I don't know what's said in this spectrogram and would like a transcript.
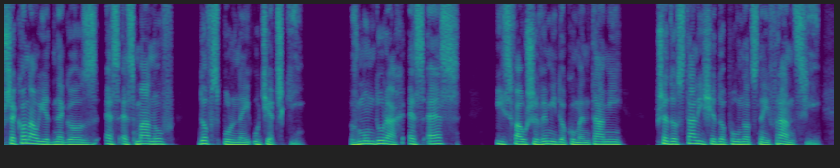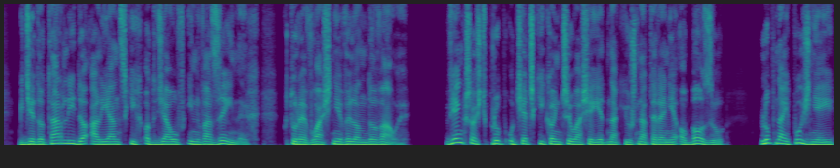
przekonał jednego z SS-manów do wspólnej ucieczki. W mundurach SS i z fałszywymi dokumentami przedostali się do północnej Francji, gdzie dotarli do alianckich oddziałów inwazyjnych, które właśnie wylądowały. Większość prób ucieczki kończyła się jednak już na terenie obozu lub najpóźniej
